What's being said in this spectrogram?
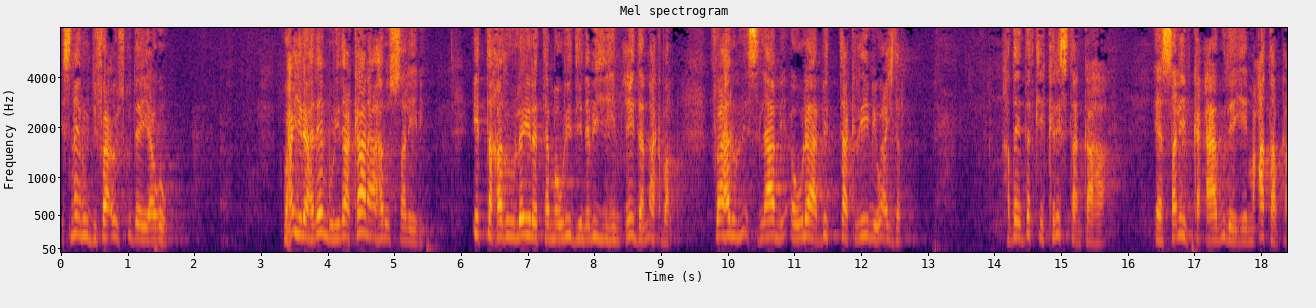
isna inuu difaacu isku dayaya ogow waxay yidhaahdeen buuri ida kaana ahlu saliibi ittakhaduu leylata mawlidi nabiyihim ciidan akbar faahlu lislaami wlaa bitakriimi waajdar hadday dadkii kiristanka ahaa ee saliibka caabudayey macatabka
